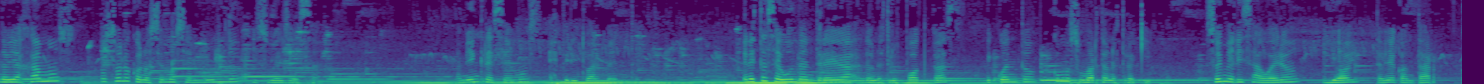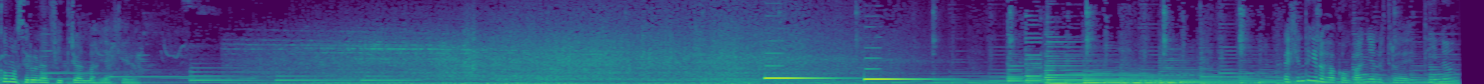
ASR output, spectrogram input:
Cuando viajamos, no solo conocemos el mundo y su belleza, también crecemos espiritualmente. En esta segunda entrega de nuestros podcasts, te cuento cómo sumarte a nuestro equipo. Soy Melissa Agüero y hoy te voy a contar cómo ser un anfitrión más viajero. La gente que nos acompaña en nuestro destino,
